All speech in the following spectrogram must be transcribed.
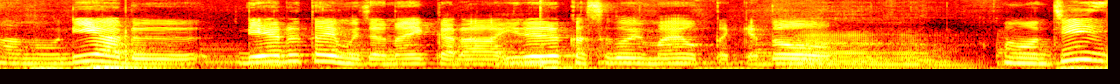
あのリアルリアルタイムじゃないから入れるかすごい迷ったけど、うんうんこの人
